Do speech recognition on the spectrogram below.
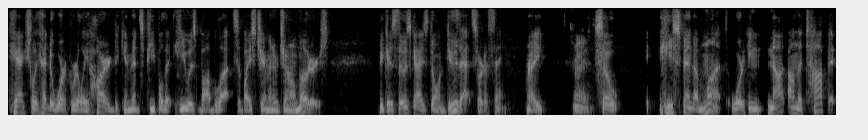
he actually had to work really hard to convince people that he was Bob Lutz, the vice chairman of General Motors, because those guys don't do that sort of thing, right? Right. So he spent a month working not on the topic,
